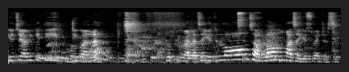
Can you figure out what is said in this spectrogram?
यो चाहिँ अलिकति भुजीवाला टोपीवाला चाहिँ यो चाहिँ लङ छ लङमा छ यो स्वेटर चाहिँ।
